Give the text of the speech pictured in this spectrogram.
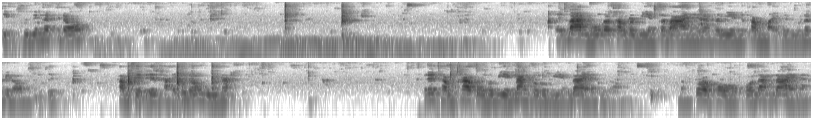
ติดพื้นนะพี่น้องในบ้านหนูเราทำระเบียงสบายเลยนะระเบียงจะทำใหม่ไปดูนะพี่น้องทำเสร็จจะถ่ายพี่น้องดูนะ ได้ทำข้าวตรงระเบียงนั่งตรงระเบียงได้นะพี่น้องมันก็พอพอนั่งได้นะ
